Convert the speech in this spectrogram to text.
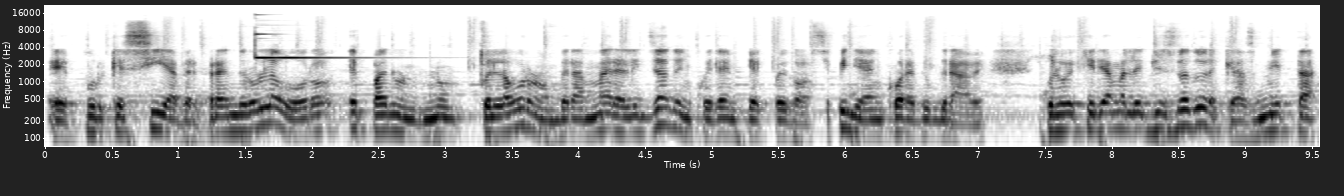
eh, purché sia per prendere un lavoro e poi non, non, quel lavoro non verrà mai realizzato in quei tempi e quei costi, quindi è ancora più grave. Quello che chiediamo al legislatore è che la smetta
